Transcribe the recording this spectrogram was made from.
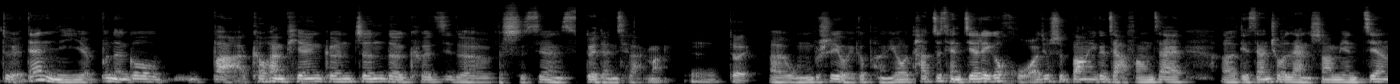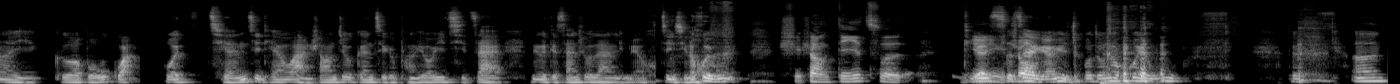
对，但你也不能够把科幻片跟真的科技的实现对等起来嘛。嗯，对。呃，我们不是有一个朋友，他之前接了一个活，就是帮一个甲方在呃 Decentraland 上面建了一个博物馆。我前几天晚上就跟几个朋友一起在那个 Decentraland 里面进行了会晤，史上第一次，第一次在元宇宙中的会晤。对，嗯，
